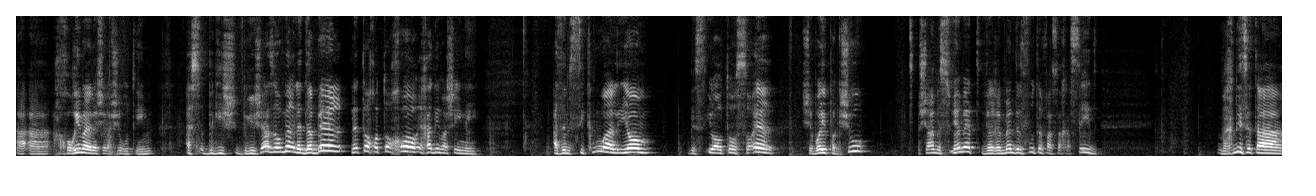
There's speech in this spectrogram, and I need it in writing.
החורים האלה של השירותים, אז פגיש, פגישה זה אומר לדבר לתוך אותו חור אחד עם השני. אז הם סיכמו על יום בסיוע אותו סוער, שבו ייפגשו, שעה מסוימת, ורב מנדל פוטרפס החסיד מכניס את ה...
